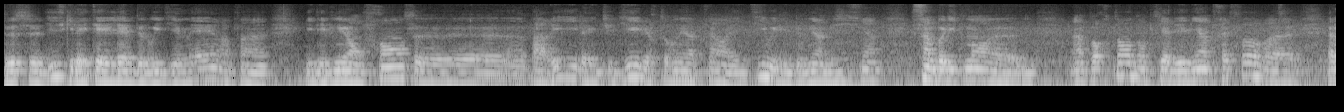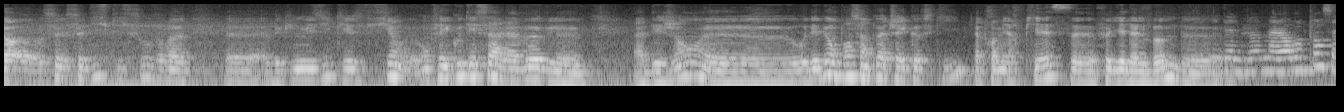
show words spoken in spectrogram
de ce disque. Il a été élève de Louis Diemer. Enfin, il est venu en France, euh, à Paris, il a étudié, il est retourné après en Haïti, où il est devenu un musicien symboliquement important. Donc, il y a des liens très forts. alors, ce, disque qui s'ouvre avec une musique, si on fait écouter ça à l'aveugle, à des gens. Euh, au début, on pense un peu à Tchaïkovski, la première pièce, euh, feuillet d'album. De... d'album. Alors, on pense à...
